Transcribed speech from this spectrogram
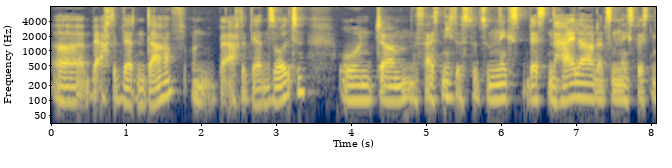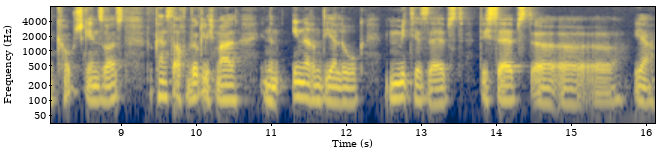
äh, beachtet werden darf und beachtet werden sollte. Und ähm, das heißt nicht, dass du zum nächstbesten Heiler oder zum nächstbesten Coach gehen sollst. Du kannst auch wirklich mal in einem inneren Dialog mit dir selbst, dich selbst äh, äh, ja,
